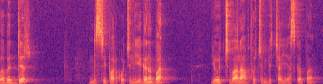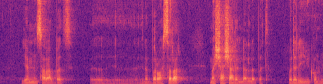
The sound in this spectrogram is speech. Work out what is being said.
በብድር ኢንዱስትሪ ፓርኮችን እየገነባን የውጭ ባለሀብቶችን ብቻ እያስገባን የምንሰራበት የነበረው አሰራር መሻሻል እንዳለበት ወደ ልዩ ኢኮኖሚ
